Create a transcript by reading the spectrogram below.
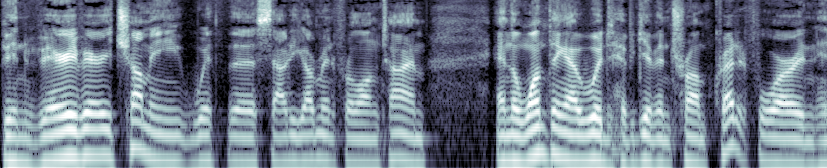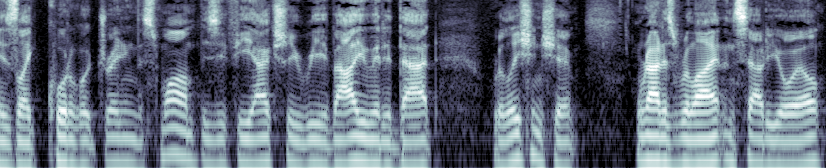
been very, very chummy with the Saudi government for a long time. And the one thing I would have given Trump credit for in his like quote unquote draining the swamp is if he actually reevaluated that relationship. We're not as reliant on Saudi oil.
